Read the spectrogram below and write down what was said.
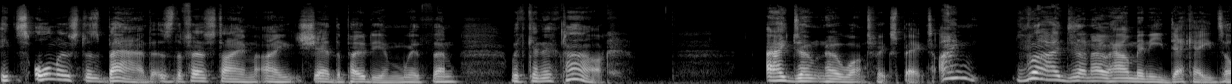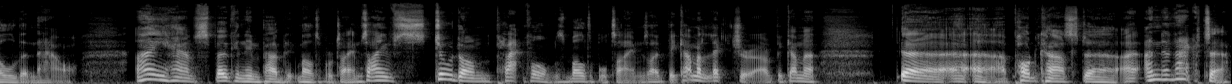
It's almost as bad as the first time I shared the podium with um, with Kenneth Clarke. I don't know what to expect. I'm I don't know how many decades older now. I have spoken in public multiple times. I've stood on platforms multiple times. I've become a lecturer. I've become a, uh, a, a podcaster and an actor.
